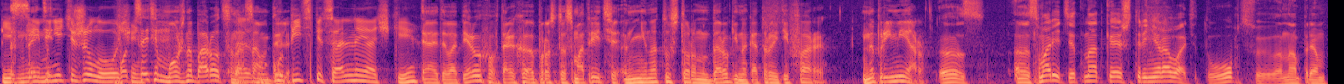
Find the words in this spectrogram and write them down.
И С мне, этим- мне тяжело очень. Вот с этим можно бороться, на Э, самом деле. Купить специальные очки. А Это, во-первых. Во-вторых, э, просто смотреть не на ту сторону дороги, на которой эти фары. Например, Э, э, Смотрите, это надо, конечно, тренировать, эту опцию. Она прям...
